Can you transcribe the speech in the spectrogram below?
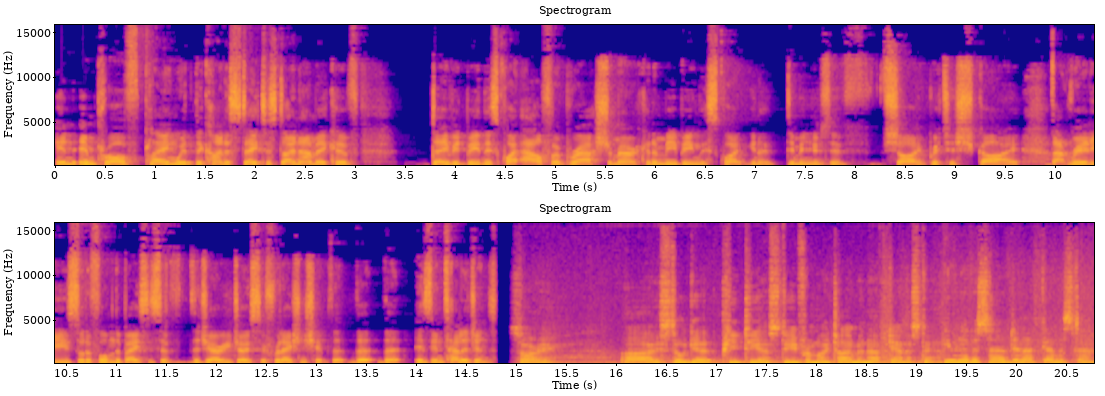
in improv playing with the kind of status dynamic of David being this quite alpha, brash American, and me being this quite, you know, diminutive, shy British guy. That really sort of formed the basis of the Jerry Joseph relationship that that, that is intelligence. Sorry. I still get PTSD from my time in Afghanistan. You never served in Afghanistan.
